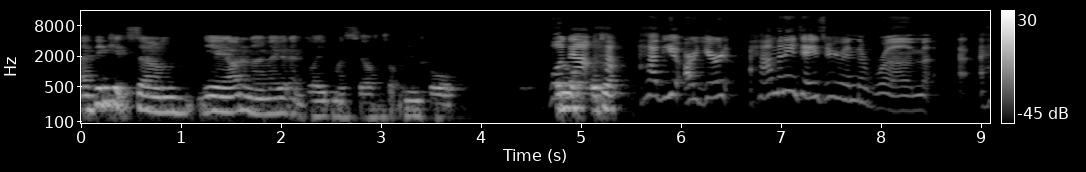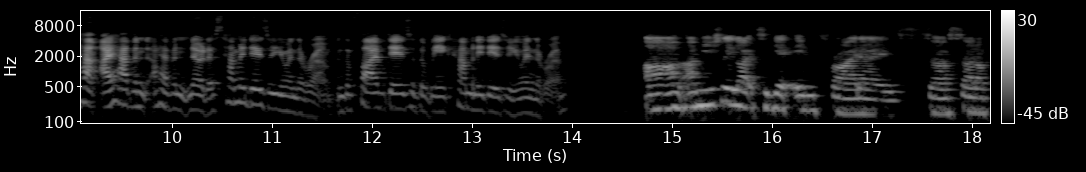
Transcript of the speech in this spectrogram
I think it's um yeah, I don't know, maybe I don't believe myself something, or Well, now ha- have you are your how many days are you in the room? I haven't I haven't noticed. How many days are you in the room? In the five days of the week, how many days are you in the room? Um, I'm usually like to get in Fridays, so I start off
